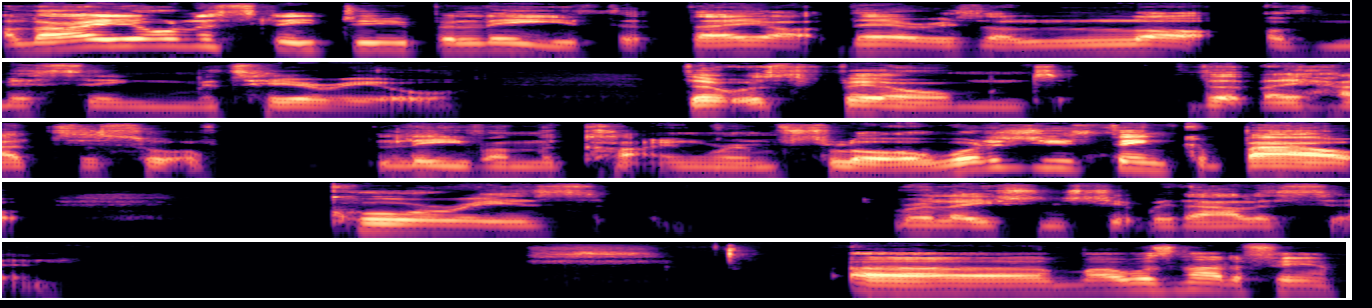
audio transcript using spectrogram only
and I honestly do believe that they are. There is a lot of missing material that was filmed that they had to sort of leave on the cutting room floor. What did you think about Corey's relationship with Allyson? Um, I was not a fan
